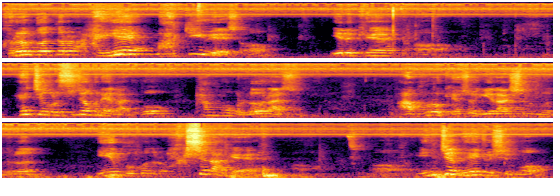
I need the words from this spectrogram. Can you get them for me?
그런 것들을 아예 막기 위해서 이렇게 어, 해칙을 수정을 해가지고 항목을 넣어놨습니다. 앞으로 계속 일하시는 분들은 이 부분을 확실하게 어, 어, 인정해 주시고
